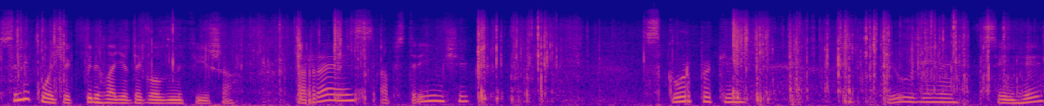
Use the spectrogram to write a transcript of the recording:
силікончик підгладити Golden Fish. Рейс, апстрімчик, скорпики, фюжени, свінги.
